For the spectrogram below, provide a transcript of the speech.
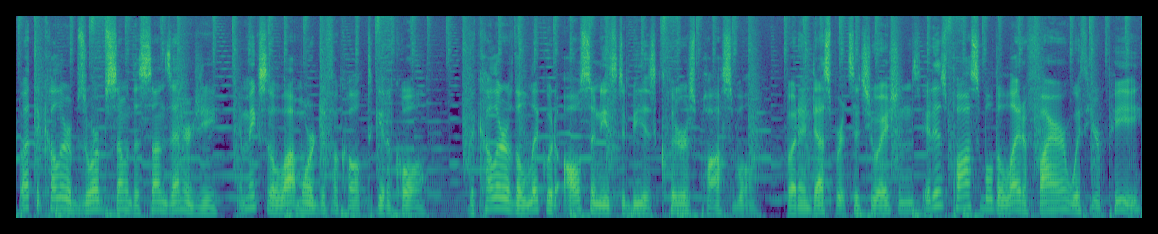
but the color absorbs some of the sun's energy and makes it a lot more difficult to get a coal. The color of the liquid also needs to be as clear as possible, but in desperate situations, it is possible to light a fire with your pee.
